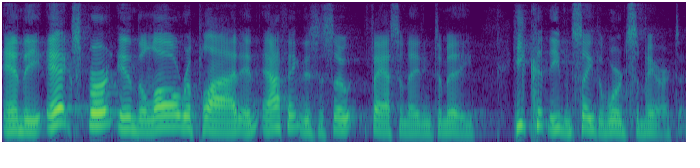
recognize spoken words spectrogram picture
And the expert in the law replied, and I think this is so fascinating to me, he couldn't even say the word Samaritan.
